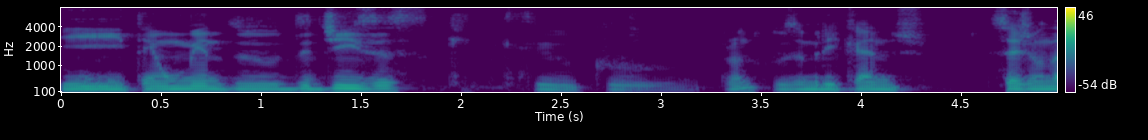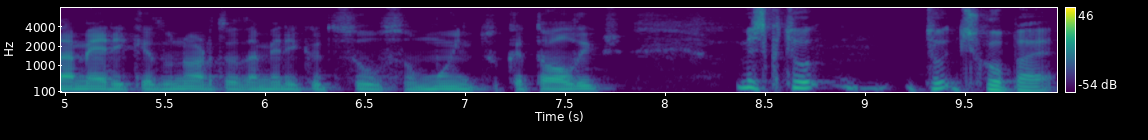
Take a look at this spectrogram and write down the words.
e, e, tem um momento de Jesus que, que, que, pronto, que os americanos, sejam da América do Norte ou da América do Sul, são muito católicos mas que tu, tu, desculpa,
